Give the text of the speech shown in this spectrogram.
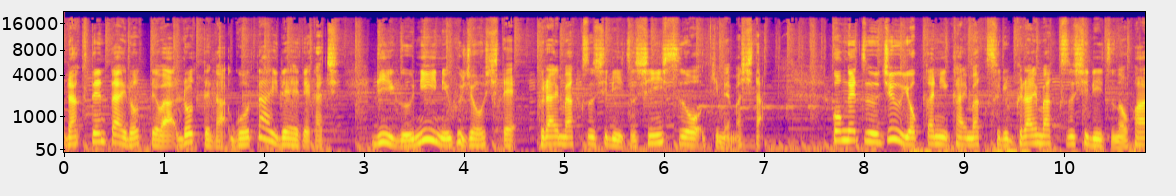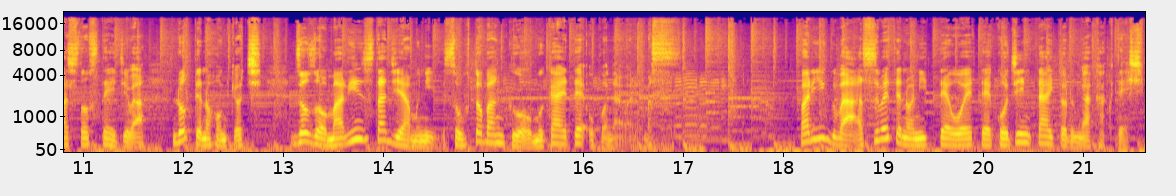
楽天対ロッテはロッテが5対0で勝ちリーグ2位に浮上してクライマックスシリーズ進出を決めました。今月14日に開幕するクライマックスシリーズのファーストステージはロッテの本拠地 ZOZO マリンスタジアムにソフトバンクを迎えて行われます。パ・リーグはすべての日程を終えて個人タイトルが確定し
